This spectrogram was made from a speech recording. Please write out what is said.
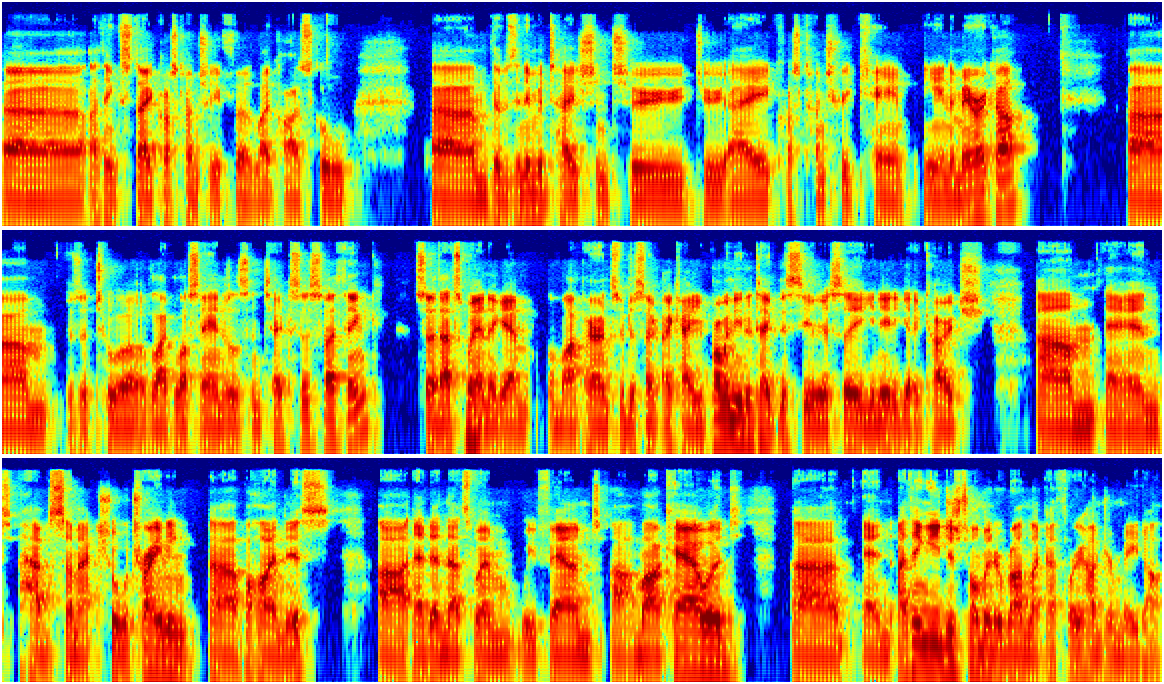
uh, I think state cross country for like high school. Um, there was an invitation to do a cross country camp in America. Um, it was a tour of like Los Angeles and Texas, I think. So that's when, mm-hmm. again, my parents were just like, okay, you probably need to take this seriously. You need to get a coach um, and have some actual training uh, behind this. Uh, and then that's when we found uh, Mark Howard. Uh, and I think he just told me to run like a 300 meter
